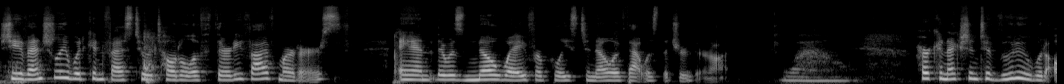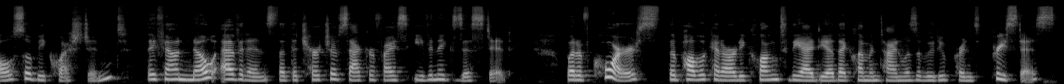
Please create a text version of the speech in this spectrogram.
She eventually would confess to a total of 35 murders, and there was no way for police to know if that was the truth or not. Wow. Her connection to voodoo would also be questioned. They found no evidence that the Church of Sacrifice even existed. But of course, the public had already clung to the idea that Clementine was a voodoo prin- priestess.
